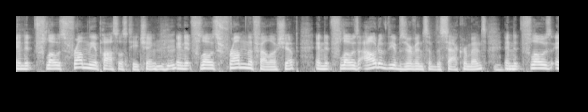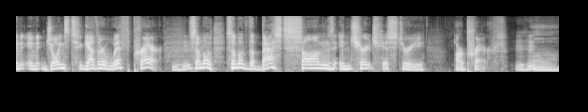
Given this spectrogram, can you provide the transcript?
And it flows from the apostles' teaching, Mm-hmm. and it flows from the fellowship, and it flows out of the observance of the sacraments, Mm-hmm. and it flows and, and it joins together with prayer. Mm-hmm. Some of some of the best songs in church history are prayers. Oh.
